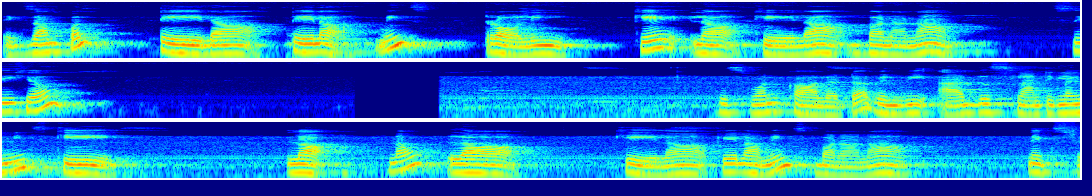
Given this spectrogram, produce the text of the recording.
Example tela. Tela means trolley kela kela banana see here this one ka letter when we add this slanting line means k la now la kela kela means banana next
